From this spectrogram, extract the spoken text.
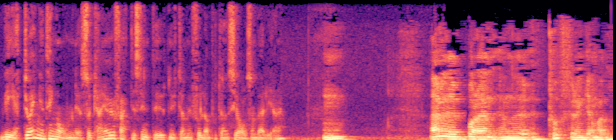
Vet jag ingenting om det så kan jag ju faktiskt inte utnyttja min fulla potential som väljare. Mm. Nej, men bara en, en eh, puff för en gammal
